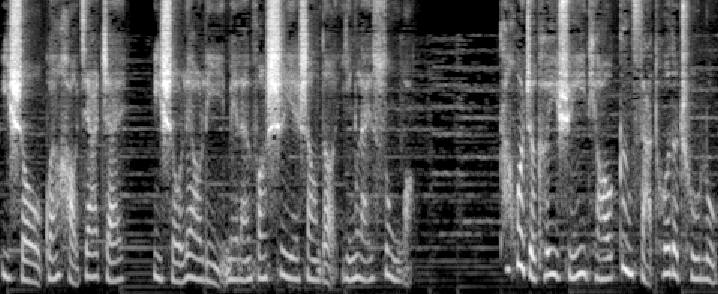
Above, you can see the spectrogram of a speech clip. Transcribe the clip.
一手管好家宅，一手料理梅兰芳事业上的迎来送往。她或者可以寻一条更洒脱的出路，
